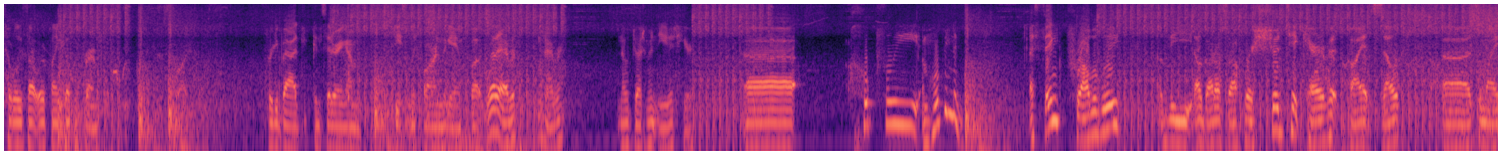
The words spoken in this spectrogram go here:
Totally thought we were playing Kill Confirmed. Pretty bad, considering I'm decently far in the game. But whatever, whatever. No judgment needed here. Uh, hopefully, I'm hoping to... I think probably the Elgato software should take care of it by itself, uh, so my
